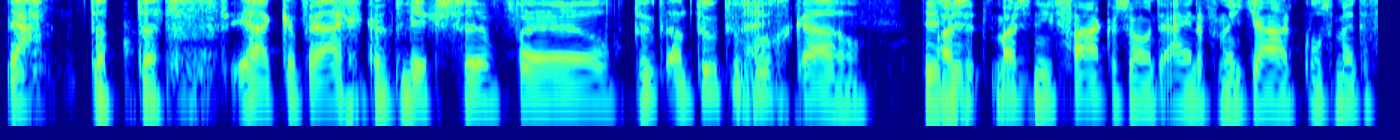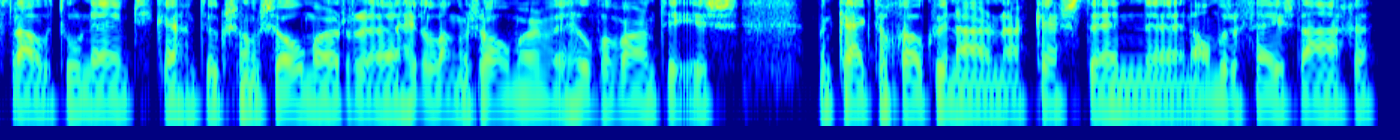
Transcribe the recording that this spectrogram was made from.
ja, dat, dat, ja, ik heb er eigenlijk ook niks op, uh, op aan toe te voegen, nee. Karel. Dus maar, is het, maar is het niet vaker zo aan het einde van het jaar het consumentenvertrouwen toeneemt? Je krijgt natuurlijk zo'n zomer, uh, hele lange zomer, waar heel veel warmte is. Men kijkt toch ook weer naar, naar kerst en, uh, en andere feestdagen.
